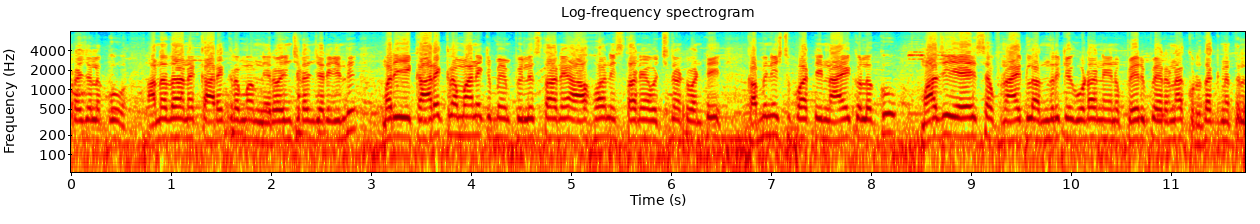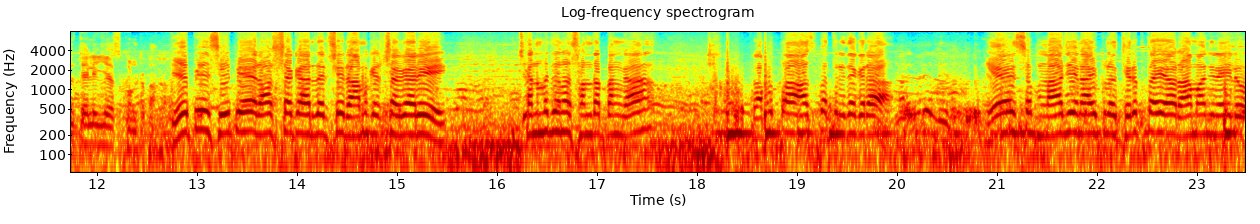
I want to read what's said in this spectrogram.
ప్రజలకు అన్నదాన కార్యక్రమం నిర్వహించడం జరిగింది. మరి ఈ కార్యక్రమానికి మేము పిలుస్తానే ఆహ్వానిస్తానే వచ్చినటువంటి కమ్యూనిస్ట్ పార్టీ నాయకులకు మాజీ ఏఎస్ఎఫ్ నాయకులందరికీ కూడా నేను పేరు పేరున కృతజ్ఞతలు తెలియజేసుకుంటున్నాను. ఏపీ సిపిఐ రాష్ట్ర కార్యదర్శి రామకృష్ణ గారి జన్మదిన సందర్భంగా ప్రభుత్వ ఆసుపత్రి దగ్గర ఏఎస్ఎఫ్ మాజీ నాయకులు తిరుపతయ్య రామాంజనేయులు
